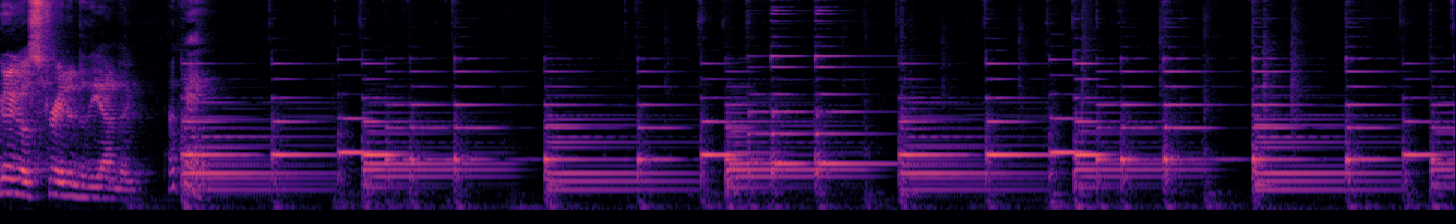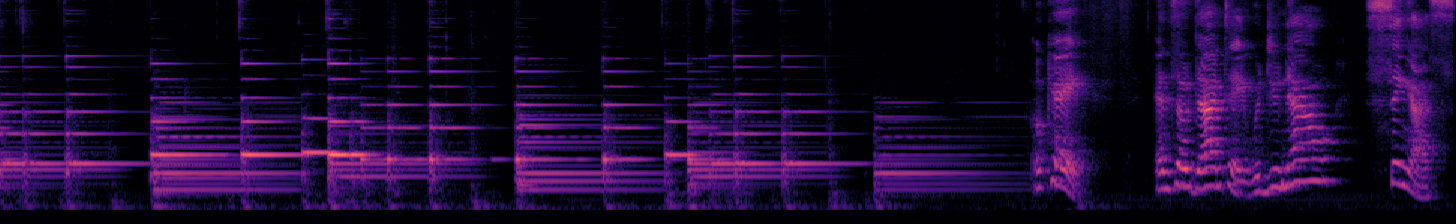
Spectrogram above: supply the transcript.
I'm to go straight into the ending. Okay. Okay, and so Dante, would you now sing us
